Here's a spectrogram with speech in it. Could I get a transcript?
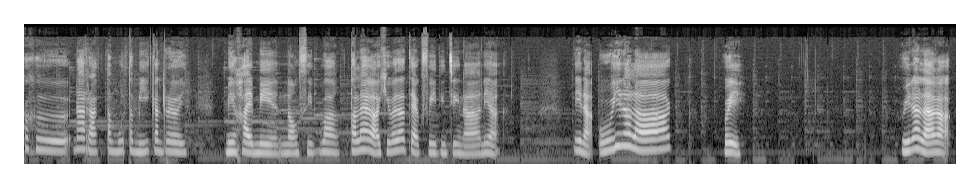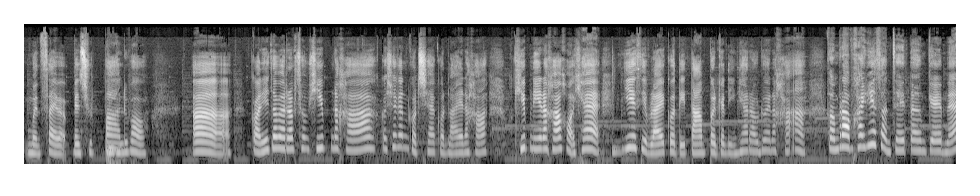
ก็คือน่ารักตะมุตะมิกันเลย มีใครมีน้องซิปบ้าง ตอนแรกอะคิดว่าจะแจกฟรีจริง ๆ นะเนี่ย นี่นะอุ้ยน่ารักอุ้ยอุ้ยน่ารักอะเหมือนใส่แบบเป็นชุดปลาหรือเปล่า อ่า ก่อนที่จะไปรับชมคลิปนะคะ ก็ช่วยกันกดแชร์กดไลค์นะคะ คลิปนี้นะคะ ขอแค่ 20 ไลค์กดติดตามเปิดกระดิ่งให้เราด้วยนะคะอะสำหรับใครที่สนใจเติมเกมแนะ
